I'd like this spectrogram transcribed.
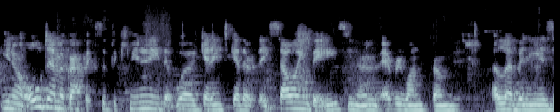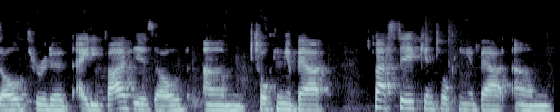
you know all demographics of the community that were getting together at these sewing bees. You know, everyone from 11 years old through to 85 years old, um, talking about plastic and talking about um,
